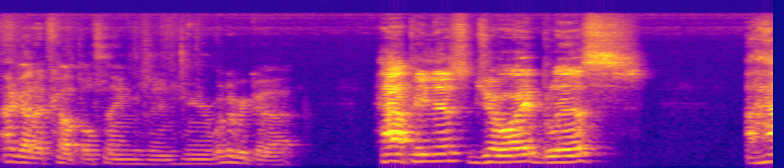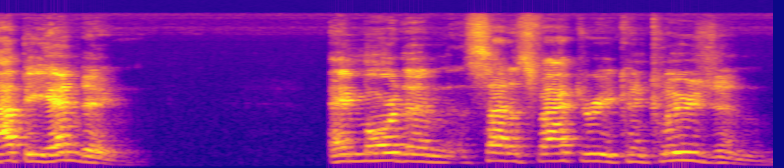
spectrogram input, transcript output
I got a couple things in here. What do we got? Happiness, joy, bliss, a happy ending, a more than satisfactory conclusion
